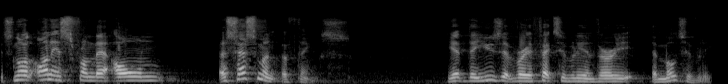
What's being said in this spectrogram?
It's not honest from their own assessment of things. Yet they use it very effectively and very emotively.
